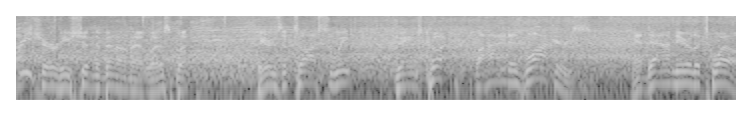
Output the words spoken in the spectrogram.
Not sure he shouldn't have been on that list, but here's a toss sweep. James Cook behind his blockers and down near the 12.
